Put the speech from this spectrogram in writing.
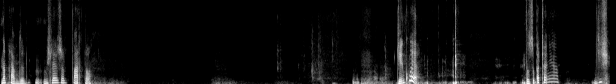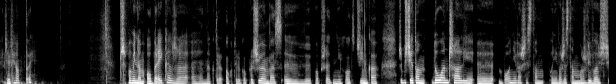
Naprawdę, myślę, że warto. Dziękuję. Do zobaczenia dzisiaj o dziewiątej. Przypominam o Breakerze, e, na które, o którego prosiłem Was e, w poprzednich odcinkach, żebyście tam dołączali, e, ponieważ jest tam, ponieważ jest tam możliwość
